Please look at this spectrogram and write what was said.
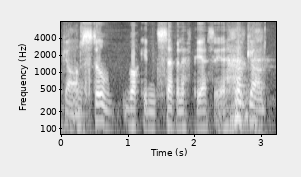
god. I'm still rocking 7 FPS here. Oh god.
